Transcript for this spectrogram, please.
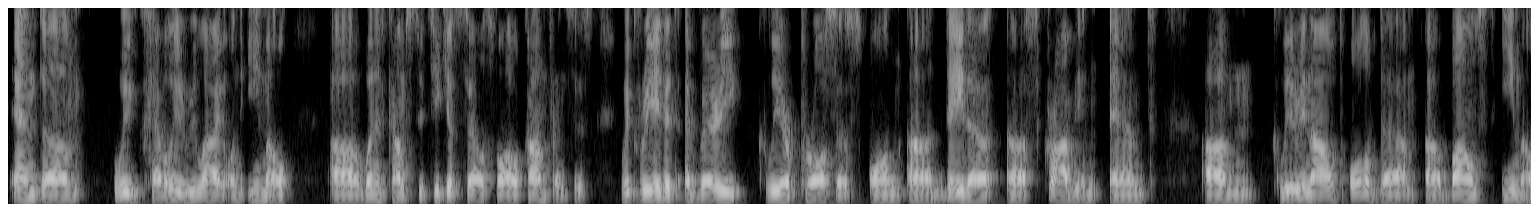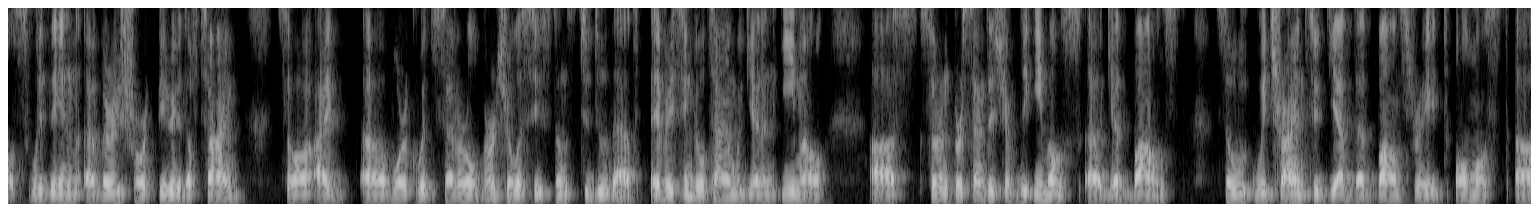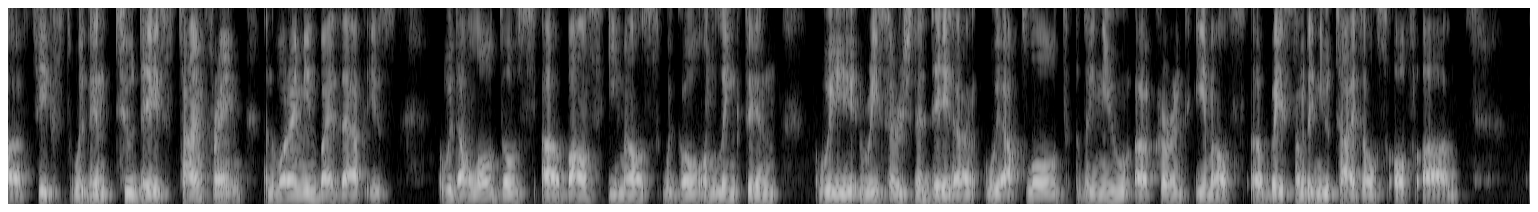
and um, we heavily rely on email uh, when it comes to ticket sales for our conferences. We created a very clear process on uh, data uh, scrubbing and um, clearing out all of the bounced emails within a very short period of time. So I uh, work with several virtual assistants to do that. Every single time we get an email, a uh, certain percentage of the emails uh, get bounced. So we're trying to get that bounce rate almost uh, fixed within two days time frame. And what I mean by that is we download those uh, bounce emails, we go on LinkedIn, we research the data, we upload the new uh, current emails based on the new titles of um,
